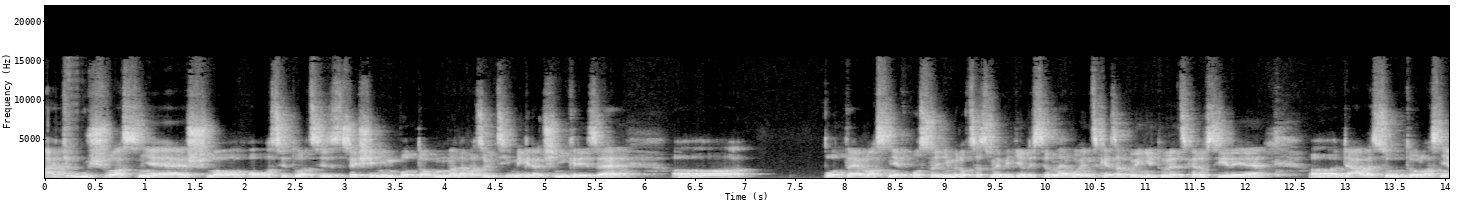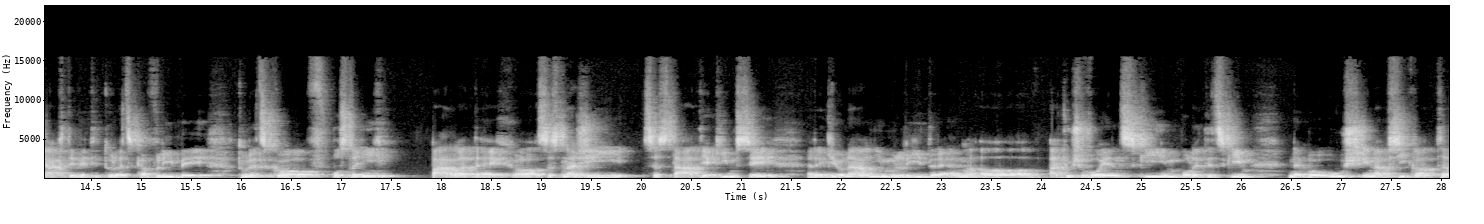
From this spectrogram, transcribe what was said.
ať už vlastně šlo o situaci s řešením potom navazující migrační krize, Poté vlastně v posledním roce jsme viděli silné vojenské zapojení Turecka do Sýrie, dále jsou to vlastně aktivity Turecka v Líbii. Turecko v posledních pár letech eh, se snaží se stát jakýmsi regionálním lídrem, eh, ať už vojenským, politickým, nebo už i například eh,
